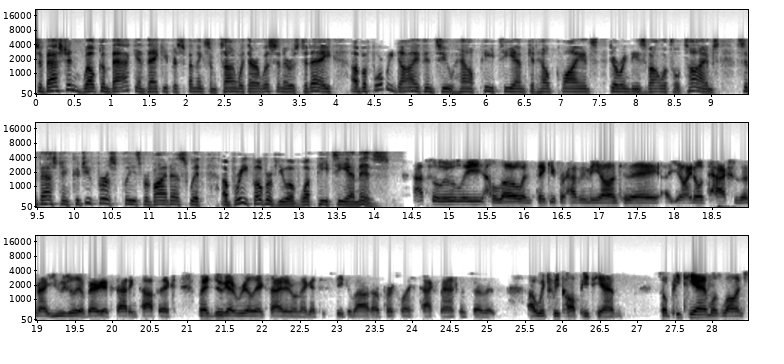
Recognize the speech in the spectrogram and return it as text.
Sebastian, welcome back and thank you for spending some time with our listeners today. Uh, before we dive into how PTM can help clients during these volatile times, Sebastian, could you first please provide us with a brief overview of what PTM is? Absolutely. Hello, and thank you for having me on today. Uh, you know, I know taxes are not usually a very exciting topic, but I do get really excited when I get to speak about our personalized tax management service, uh, which we call PTM. So PTM was launched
